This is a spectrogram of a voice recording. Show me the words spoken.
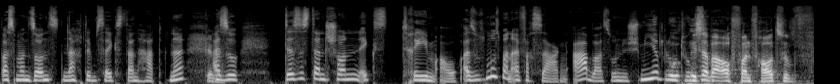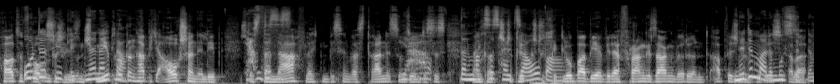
was man sonst nach dem Sex dann hat. Ne? Genau. Also das ist dann schon extrem auch. Also das muss man einfach sagen. Aber so eine Schmierblutung. Ist aber auch von Frau zu Frau zu Frau Unterschiedlich. unterschiedlich. Und Schmierblutung habe ich auch schon erlebt, Ja, dass danach ist- vielleicht ein bisschen was dran ist und so. Ja, Und das ist, dann machst du es halt Stückchen, sauber. Stückchen Klopapier, wie der Franke sagen würde, und abwischen. Nicht immer, du musst, aber, du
